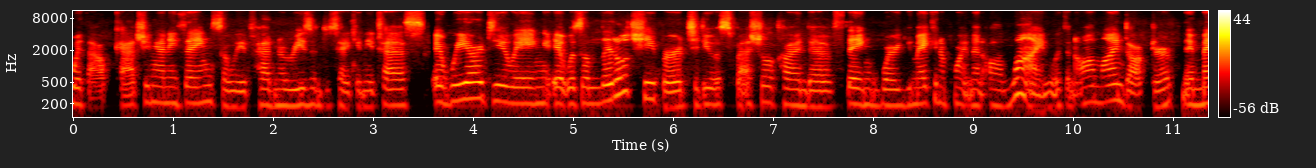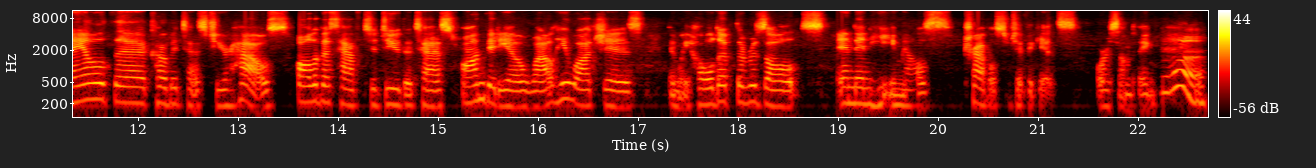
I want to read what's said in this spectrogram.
without catching anything. So we've had no reason to take any tests. And we are doing, it was a little cheaper to do a special kind of thing where you make an appointment online with an online doctor. They mail the COVID test to your house. All of us have to do the test on video while he watches. Then we hold up the results and then he emails travel certificates or something. Yeah.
